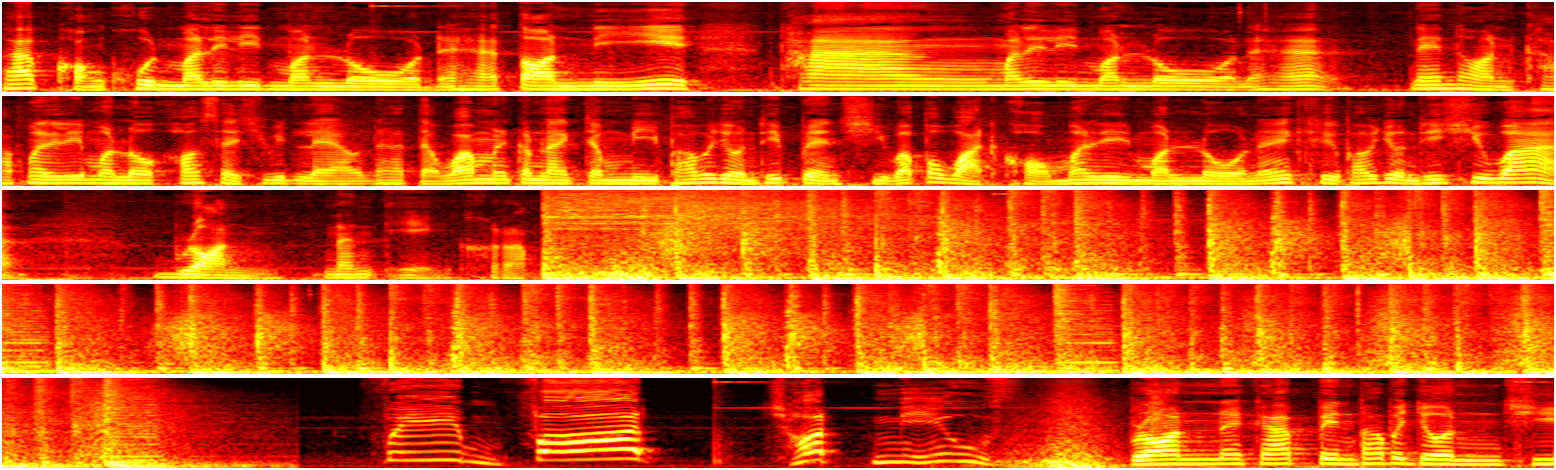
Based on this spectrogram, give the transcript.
ภาพของคุณมาริลินมอนโรนะฮะ ตอนนี้ทางมาริลินมอนโรนะฮะ แน่นอนครับมาริลินมอนโรเขาเสียชีวิตแล้วนะฮะ แต่ว่ามันกำลังจะมีภาพยนตร์ที่เป็นชีวประวัติของมาริลินมอนโรนั่นคือภาพยนตร์ที่ชื่อว่าบรอนนั่นเองครับ ช็อตนิวส์บรอนนะครับ เป็นภาพยนตร์ชี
